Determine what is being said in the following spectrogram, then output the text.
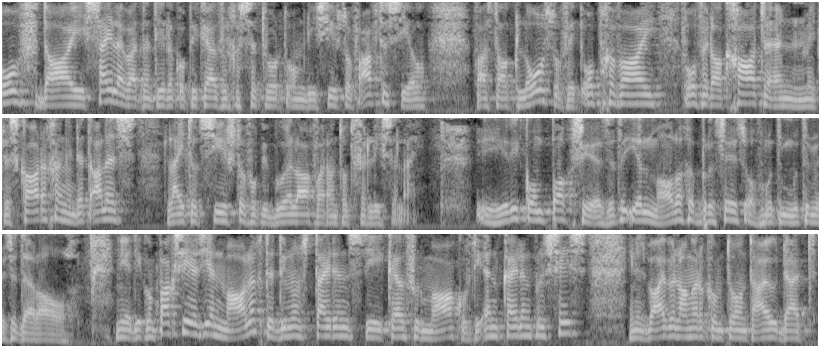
of daai seile wat natuurlik op die kuilvoer gesit word om die suurstof af te seël, was dalk los of het opgewaai of het dalk gate in met beskadiging en dit alles lei tot suurstof op die bo-laag wat dan tot verliese lei. Hierdie kompaksie, is dit 'n een eenmalige proses of moet moet mense dit herhaal? Nee, die kompaksie is eenmalig. Dit doen ons tydens die kuilvoermaak of die inkeiling proses en dit is baie belangrik om te onthou dat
